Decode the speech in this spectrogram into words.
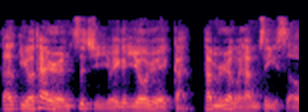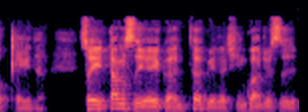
但犹太人自己有一个优越感，他们认为他们自己是 OK 的，所以当时有一个很特别的情况，就是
